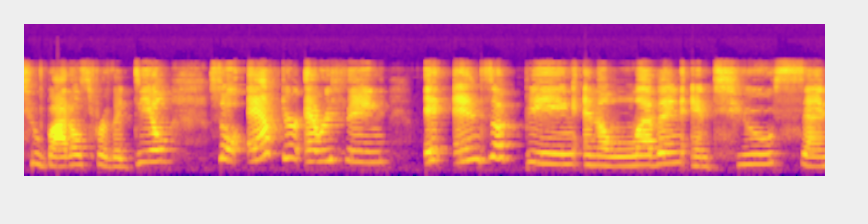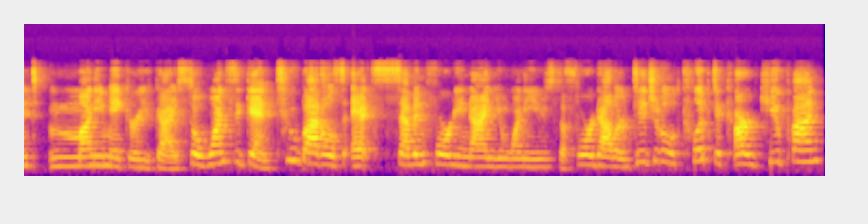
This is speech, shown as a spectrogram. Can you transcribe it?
two bottles for the deal. So after everything it ends up being an 11 and 2 cent moneymaker, you guys. So once again, two bottles at 7.49. You want to use the $4 digital clip to card coupon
